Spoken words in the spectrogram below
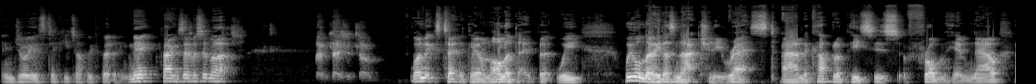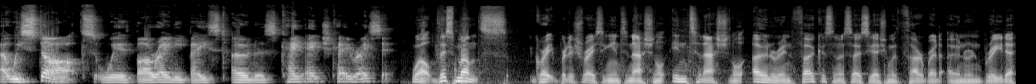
enjoy your sticky toffee pudding, Nick. Thanks ever so much. My pleasure, Tom. Well, Nick's technically on holiday, but we we all know he doesn't actually rest. And a couple of pieces from him now. Uh, we start with Bahraini based owners KHK Racing. Well, this month's Great British Racing International International Owner in Focus, in association with Thoroughbred Owner and Breeder,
